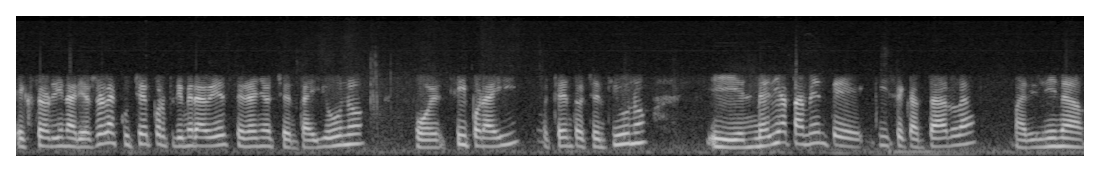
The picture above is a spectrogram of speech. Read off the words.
extraordinaria. Yo la escuché por primera vez en el año 81, o sí, por ahí, 80, 81, y inmediatamente quise cantarla. Marilina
